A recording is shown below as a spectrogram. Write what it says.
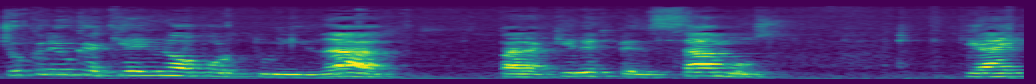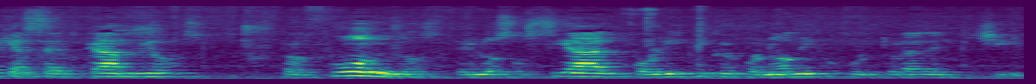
Yo creo que aquí hay una oportunidad para quienes pensamos que hay que hacer cambios profundos en lo social, político, económico, cultural en Chile.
